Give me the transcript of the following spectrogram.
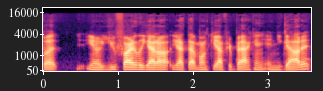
but you know, you finally got got that monkey off your back and, and you got it.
